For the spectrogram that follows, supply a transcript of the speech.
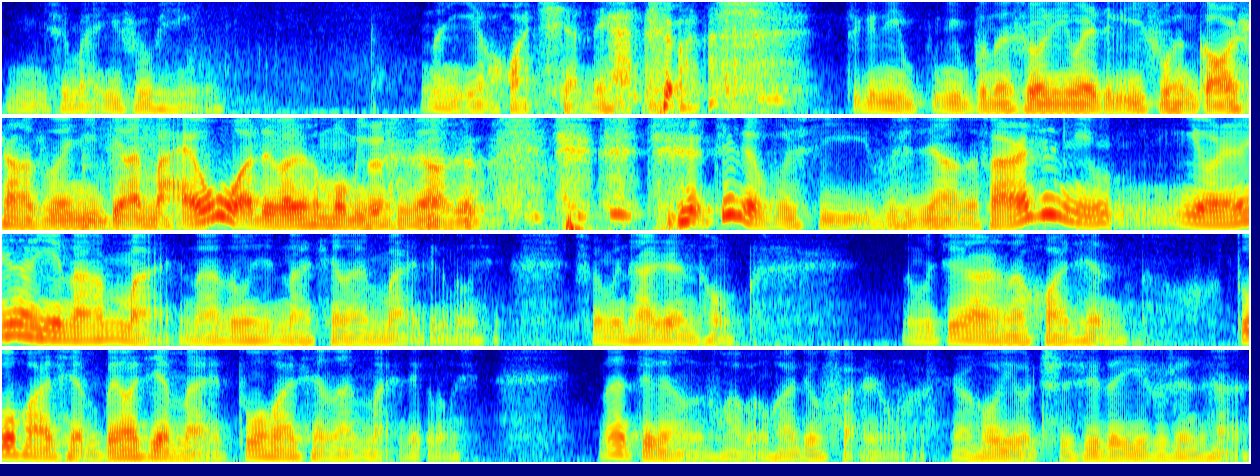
你去买艺术品，那你要花钱的呀，对吧？这个你你不能说因为这个艺术很高尚，所以你别来买我，对吧？莫名其妙的，这这这个不是不是这样的，反而是你有人愿意拿买拿东西拿钱来买这个东西。说明他认同，那么就要让他花钱，多花钱，不要贱卖，多花钱来买这个东西。那这个样子的话，文化就繁荣了，然后有持续的艺术生产、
